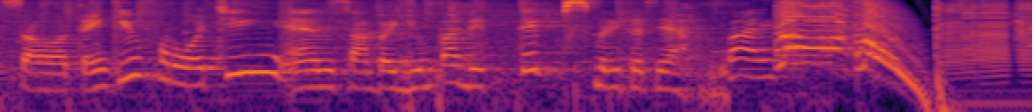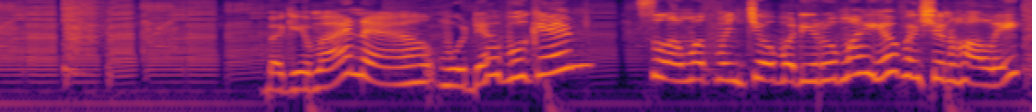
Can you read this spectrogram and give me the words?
So, thank you for watching, and sampai jumpa di tips berikutnya. Bye! Bagaimana? Mudah bukan? Selamat mencoba di rumah ya Fashion Holic.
